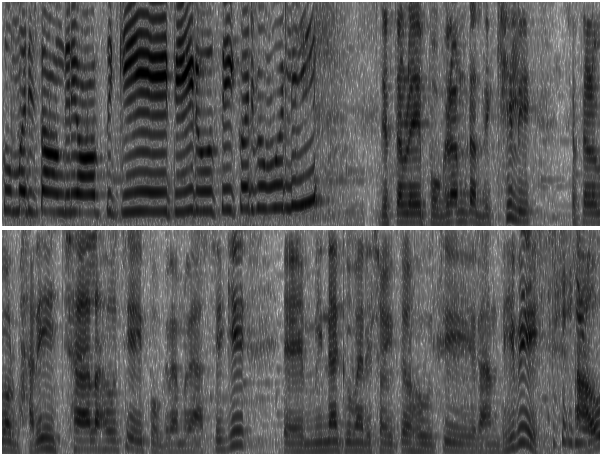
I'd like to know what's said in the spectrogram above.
কুমারী সঙ্গে অফ কি এটি রোষেই করব বলি যেতবে এই প্রোগ্রামটা দেখিলি সেতবে মোর ভারি ইচ্ছা হলা হচ্ছে এই প্রোগ্রামে আসিকি মীনা কুমারী সহিত হচ্ছে রাঁধিবি আউ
